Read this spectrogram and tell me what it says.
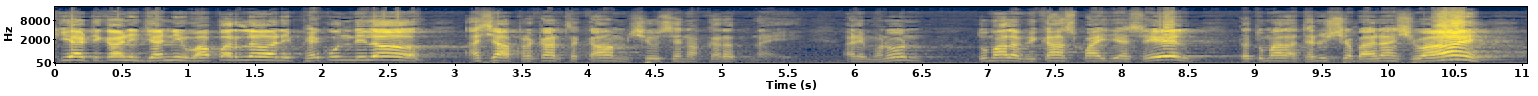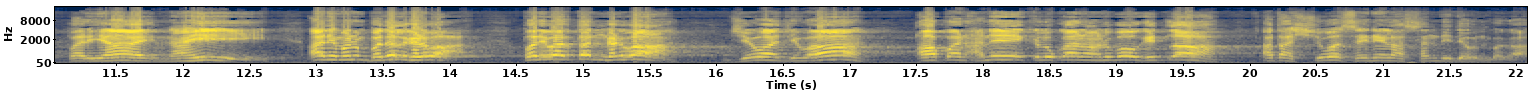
की या ठिकाणी ज्यांनी वापरलं आणि फेकून दिलं अशा प्रकारचं काम शिवसेना करत नाही. आणि म्हणून तुम्हाला विकास पाहिजे असेल तर तुम्हाला धनुष्य बाणाशिवाय पर्याय नाही. आणि म्हणून बदल घडवा परिवर्तन घडवा. जेव्हा जेव्हा आपण अनेक लोकांना अनुभव घेतला आता शिवसेनेला संधी देऊन बघा.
